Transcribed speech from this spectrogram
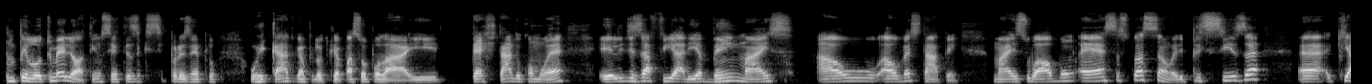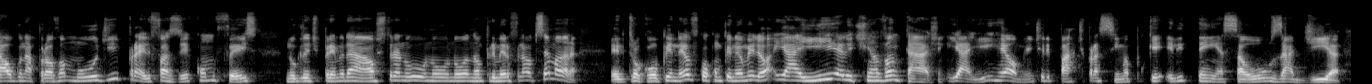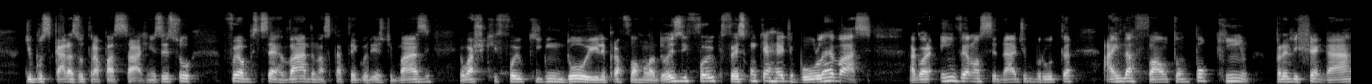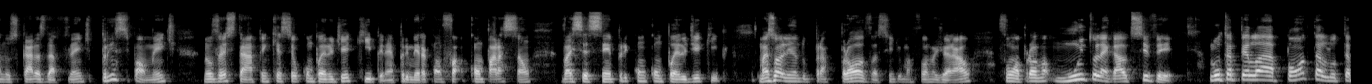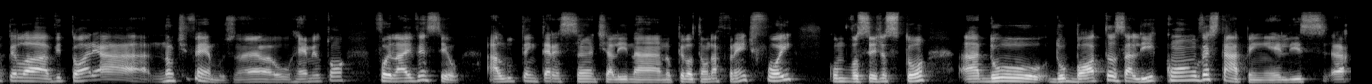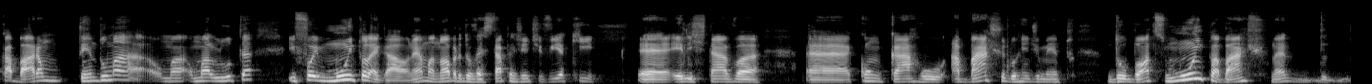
um piloto melhor, tenho certeza que se, por exemplo, o Ricardo, que é um piloto que já passou por lá e testado como é, ele desafiaria bem mais ao, ao Verstappen. Mas o álbum é essa situação. Ele precisa é, que algo na prova mude para ele fazer como fez no Grande Prêmio da Áustria no, no, no, no primeiro final de semana. Ele trocou o pneu, ficou com o pneu melhor, e aí ele tinha vantagem. E aí realmente ele parte para cima, porque ele tem essa ousadia de buscar as ultrapassagens. Isso foi observado nas categorias de base. Eu acho que foi o que guindou ele para a Fórmula 2 e foi o que fez com que a Red Bull levasse. Agora, em velocidade bruta, ainda falta um pouquinho para ele chegar nos caras da frente, principalmente no Verstappen, que é seu companheiro de equipe, né? A primeira comparação vai ser sempre com o companheiro de equipe. Mas olhando para a prova, assim, de uma forma geral, foi uma prova muito legal de se ver. Luta pela ponta, luta pela vitória, não tivemos, né? O Hamilton foi lá e venceu. A luta interessante ali na, no pelotão da frente foi como você já citou, a do, do Bottas ali com o Verstappen. Eles acabaram tendo uma, uma, uma luta e foi muito legal, né? A manobra do Verstappen, a gente via que é, ele estava é, com o carro abaixo do rendimento do Bottas, muito abaixo, né?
